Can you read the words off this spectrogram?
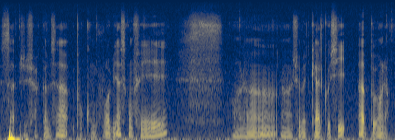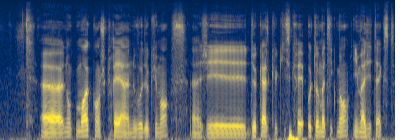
Ça, je vais faire comme ça pour qu'on voit bien ce qu'on fait. Voilà. Ah, je vais mettre calque aussi. Hop, voilà. Euh, donc moi, quand je crée un nouveau document, euh, j'ai deux calques qui se créent automatiquement, image et texte.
